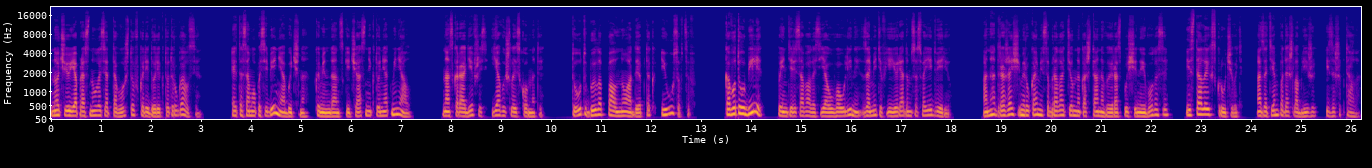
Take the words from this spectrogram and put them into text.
Ночью я проснулась от того, что в коридоре кто-то ругался. Это само по себе необычно, комендантский час никто не отменял. Наскоро одевшись, я вышла из комнаты. Тут было полно адепток и усовцев. «Кого-то убили?» — поинтересовалась я у Ваулины, заметив ее рядом со своей дверью. Она дрожащими руками собрала темно-каштановые распущенные волосы и стала их скручивать, а затем подошла ближе и зашептала.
